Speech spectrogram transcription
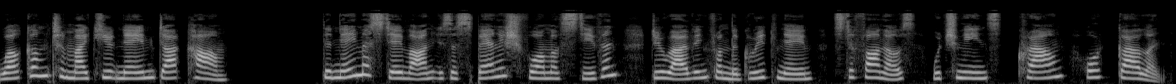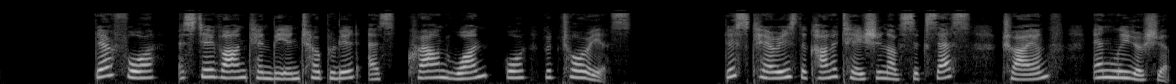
Welcome to mycutename.com. The name Estevan is a Spanish form of Stephen, deriving from the Greek name Stephanos, which means crown or garland. Therefore, Estevan can be interpreted as crowned one or victorious. This carries the connotation of success, triumph, and leadership.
